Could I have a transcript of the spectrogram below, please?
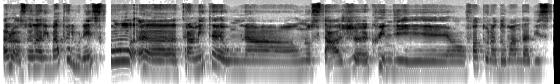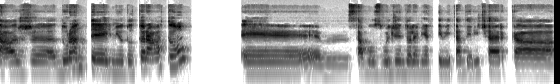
Allora, sono arrivata all'UNESCO eh, tramite una, uno stage, quindi ho fatto una domanda di stage durante il mio dottorato e ehm, stavo svolgendo le mie attività di ricerca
